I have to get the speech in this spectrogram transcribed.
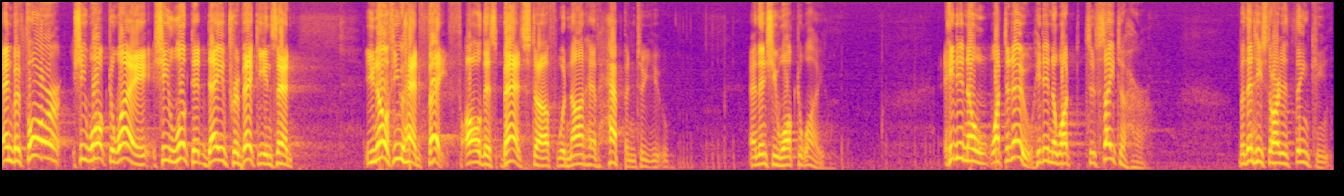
And before she walked away, she looked at Dave Dravecky and said, You know, if you had faith, all this bad stuff would not have happened to you. And then she walked away. He didn't know what to do, he didn't know what to say to her. But then he started thinking.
